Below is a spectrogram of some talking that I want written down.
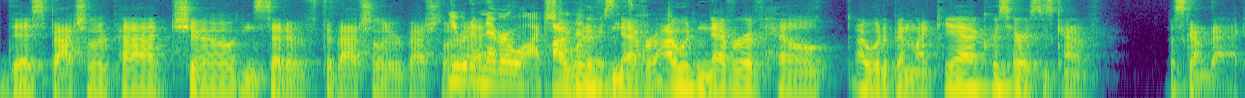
this Bachelor Pad show instead of the Bachelor or Bachelorette, you would have never watched. I would have season. never. I would never have held. I would have been like, yeah, Chris Harris is kind of a scumbag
